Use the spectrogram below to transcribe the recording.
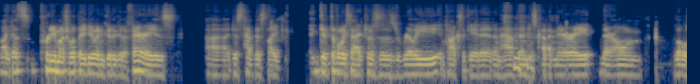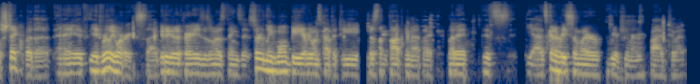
like that's pretty much what they do in Good Good Fairies. Uh, just have this like get the voice actresses really intoxicated and have them just kind of narrate their own little shtick with it, and it, it really works. Uh, Good Good Fairies is one of those things that certainly won't be everyone's cup of tea, just like Pop Team Epic, but it it's yeah, it's got a very similar weird humor vibe to it.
